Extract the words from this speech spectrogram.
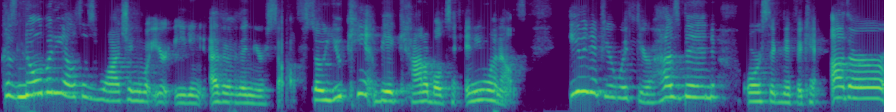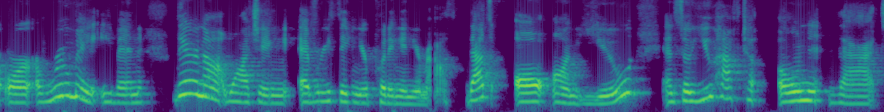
because nobody else is watching what you're eating other than yourself. So you can't be accountable to anyone else even if you're with your husband or significant other or a roommate, even, they're not watching everything you're putting in your mouth. That's all on you. And so you have to own that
